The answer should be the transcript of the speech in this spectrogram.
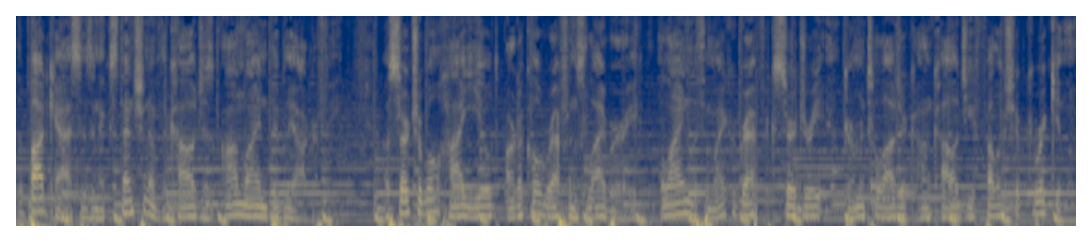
The podcast is an extension of the college's online bibliography, a searchable, high yield article reference library aligned with the micrographic surgery and dermatologic oncology fellowship curriculum,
